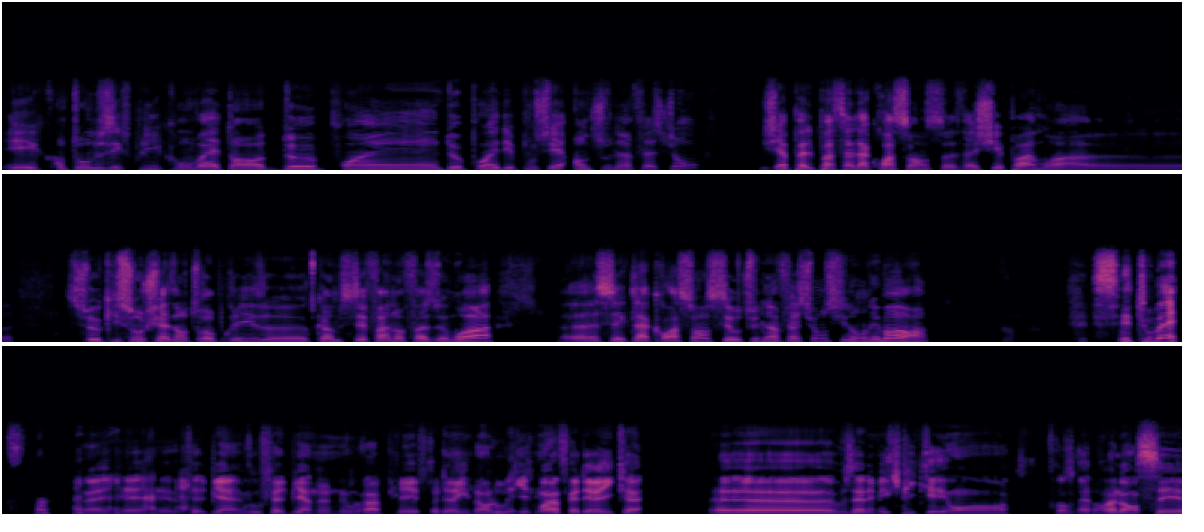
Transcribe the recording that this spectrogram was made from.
Et quand on nous explique qu'on va être en deux points, deux points et des poussières en dessous de l'inflation, j'appelle pas ça la croissance. Enfin, je sais pas, moi. euh, ceux qui sont chefs d'entreprise, euh, comme Stéphane en face de moi, euh, c'est que la croissance, c'est au-dessus de l'inflation, sinon on est mort. hein. C'est tout bête. Ouais, faites bien, vous faites bien de nous rappeler, Frédéric Danlou. Dites-moi, Frédéric, vous allez m'expliquer, on, France a lancé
